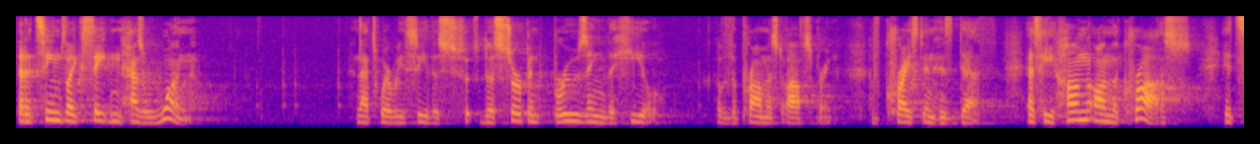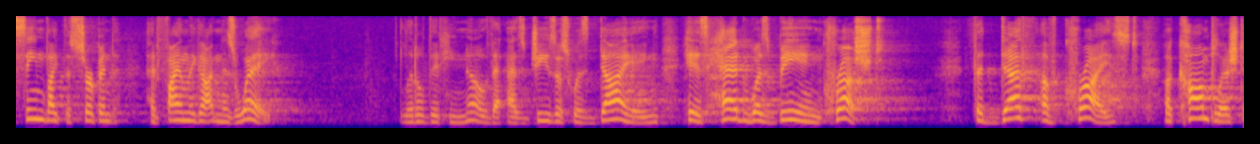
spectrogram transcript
that it seems like Satan has won. And that's where we see the, the serpent bruising the heel of the promised offspring, of Christ in his death. As he hung on the cross, it seemed like the serpent had finally gotten his way. Little did he know that as Jesus was dying, his head was being crushed. The death of Christ accomplished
